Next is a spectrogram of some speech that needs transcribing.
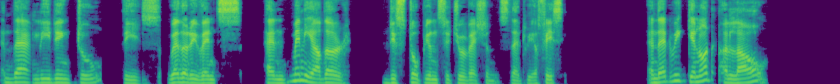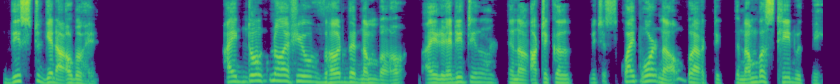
and that leading to these weather events and many other dystopian situations that we are facing. And that we cannot allow this to get out of hand. I don't know if you've heard the number. I read it in an article, which is quite old now, but the number stayed with me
